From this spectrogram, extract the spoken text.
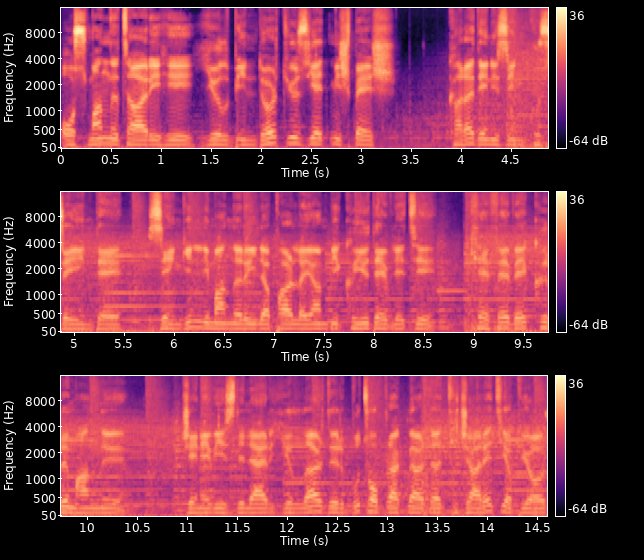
Osmanlı tarihi yıl 1475. Karadeniz'in kuzeyinde zengin limanlarıyla parlayan bir kıyı devleti, Kefe ve Kırım Hanlığı. Cenevizliler yıllardır bu topraklarda ticaret yapıyor,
